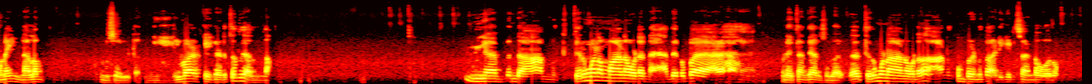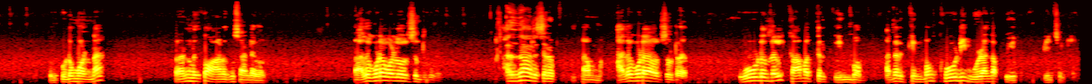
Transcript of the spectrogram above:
துணை நலம். அப்படின்னு சொல்லிட்டார் நீ இல்வாழ்க்கைக்கு அடுத்தது அதுதான். இந்த ஆம், திருமணம் ஆன உடனே அது ரொம்ப அழகாக என்னுடைய தந்தையார் சொல்லுவார் திருமணம் ஆன உடனே ஆணுக்கும் பெண்ணுக்கும் அடிக்கடி சண்டை வரும். ஒரு குடும்பம்னா பெண்ணுக்கும் ஆணுக்கும் சண்டை வரும். அது கூட வள்ளுவர் சொல்லிருக்காரு அதுதான் அதில் சிறப்பு. ஆமா அதை கூட அவர் சொல்றாரு. ஊடுதல் காமத்திற்கு இன்பம் அதற்கின்பம் கூடி முழங்க பெயர் அப்படின்னு சொல்றாரு.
